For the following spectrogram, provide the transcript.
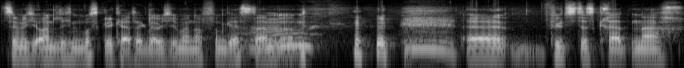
ziemlich ordentlichen Muskelkater, glaube ich, immer noch von gestern. Mhm. Und äh, fühlt sich das gerade nach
